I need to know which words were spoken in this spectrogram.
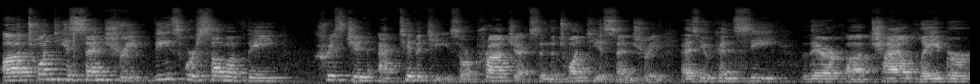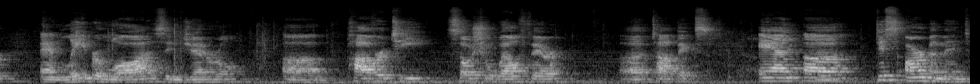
Uh, 20th century, these were some of the Christian activities or projects in the 20th century. As you can see, there uh, child labor and labor laws in general, uh, poverty, social welfare uh, topics, and uh, disarmament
